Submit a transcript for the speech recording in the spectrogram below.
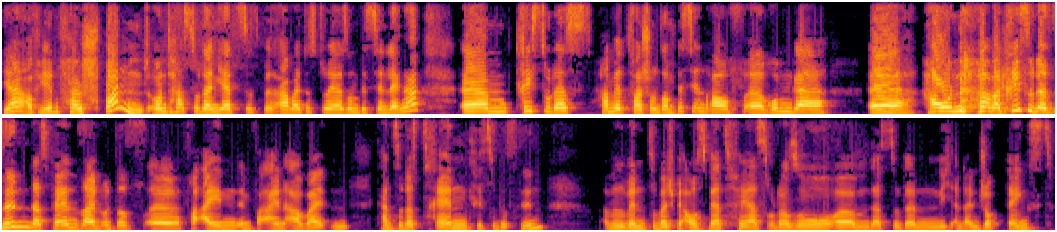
Ja, auf jeden Fall spannend. Und hast du dann jetzt, das arbeitest du ja so ein bisschen länger, ähm, kriegst du das, haben wir zwar schon so ein bisschen drauf äh, rumgehauen, äh, hauen, aber kriegst du das hin, das Fan sein und das äh, Verein im Verein arbeiten? Kannst du das trennen? Kriegst du das hin? Also wenn du zum Beispiel auswärts fährst oder so, ähm, dass du dann nicht an deinen Job denkst.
